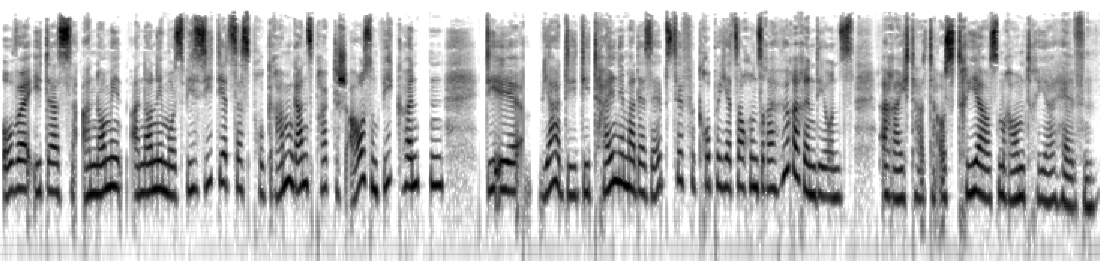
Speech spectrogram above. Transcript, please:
Overeaters Anonymous? Wie sieht jetzt das Programm ganz praktisch aus und wie könnten die, ja, die, die Teilnehmer der Selbsthilfegruppe jetzt auch unserer Hörerin, die uns erreicht hat, aus Trier, aus dem Raum Trier, helfen?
